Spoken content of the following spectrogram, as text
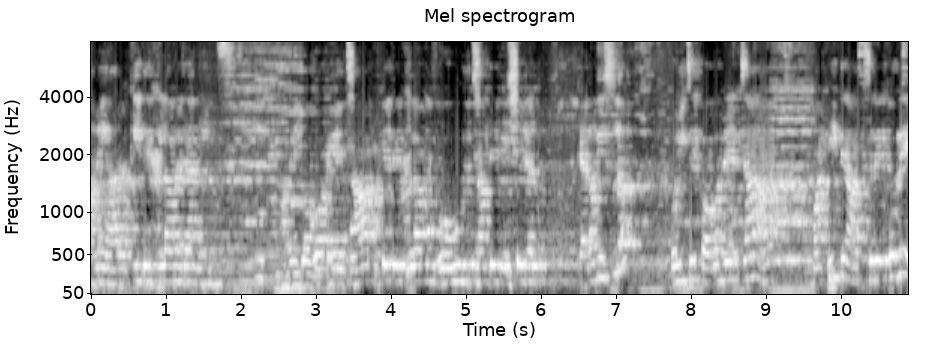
আমি আর কি দেখলাম জানিস আমি গগনের চাঁদকে দেখলাম, গৌর চাঁদে মিশে গেল। কেন মিশল? বলছে গগনের চাঁদ মাটিতে আশ্রয় করে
